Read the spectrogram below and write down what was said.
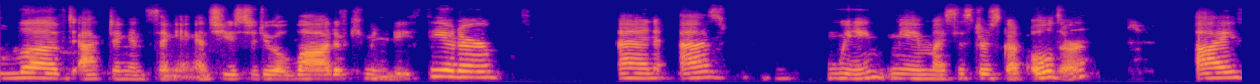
loved acting and singing, and she used to do a lot of community theater. And as we, me and my sisters, got older, I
